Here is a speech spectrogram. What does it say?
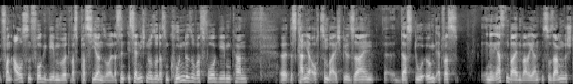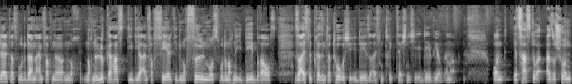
von außen vorgegeben wird, was passieren soll. Das sind, ist ja nicht nur so, dass ein Kunde sowas vorgeben kann. Äh, das kann ja auch zum Beispiel sein, äh, dass du irgendetwas in den ersten beiden Varianten zusammengestellt hast, wo du dann einfach eine, noch, noch eine Lücke hast, die dir einfach fehlt, die du noch füllen musst, wo du noch eine Idee brauchst, sei es eine präsentatorische Idee, sei es eine tricktechnische Idee, wie auch immer. Und jetzt hast du also schon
